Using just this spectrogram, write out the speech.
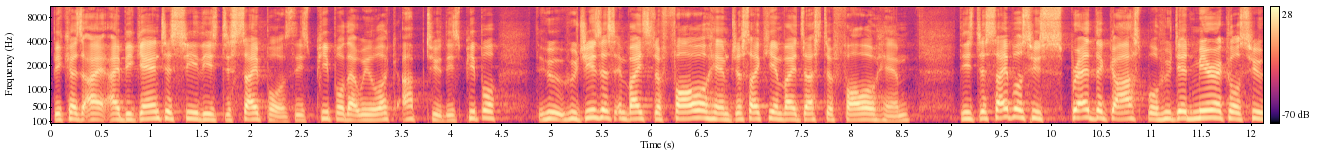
Because I, I began to see these disciples, these people that we look up to, these people who, who Jesus invites to follow him, just like he invites us to follow him. These disciples who spread the gospel, who did miracles, who,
